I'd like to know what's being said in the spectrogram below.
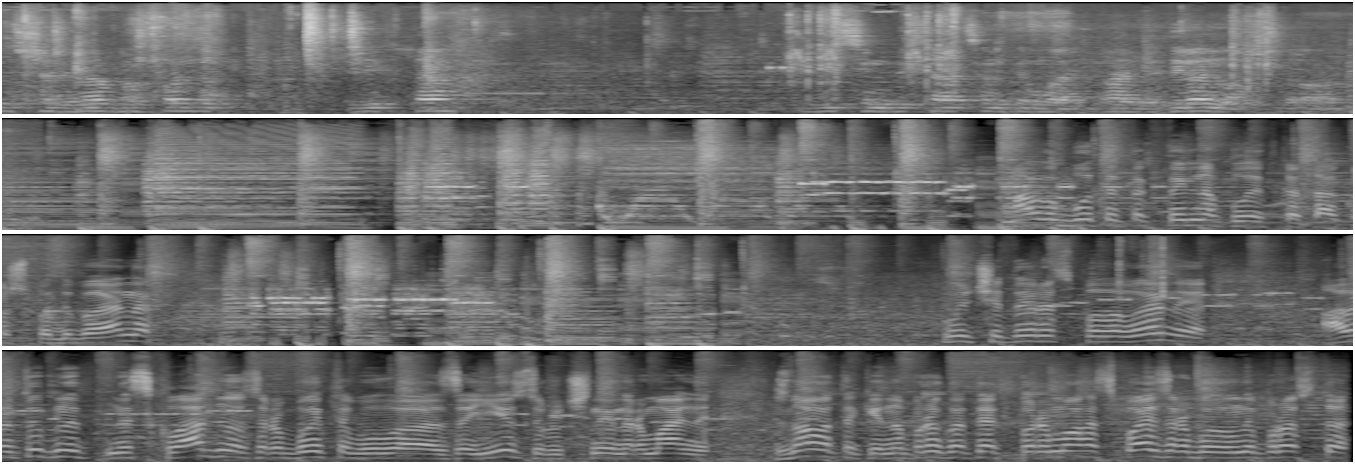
Тут ширина проходу ліфта 80 см, а не 90 Мала бути тактильна плитка також по ДБНах. Ну, 4,5. Але тут не, не складно зробити було заїзд зручний, нормальний. Знову таки, наприклад, як перемога Спай зробили, вони просто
